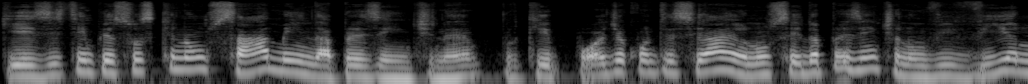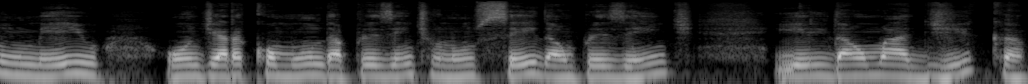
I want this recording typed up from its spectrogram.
que existem pessoas que não sabem dar presente, né? Porque pode acontecer, ah, eu não sei dar presente, eu não vivia num meio onde era comum dar presente, eu não sei dar um presente. E ele dá uma dica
